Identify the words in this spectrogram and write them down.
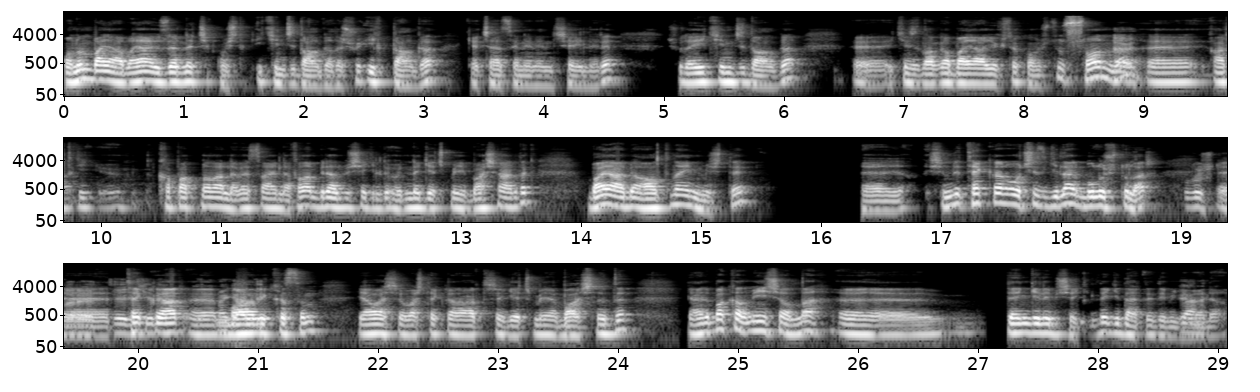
onun baya baya üzerine çıkmıştık ikinci dalgada şu ilk dalga geçen senenin şeyleri şu da ikinci dalga e, ikinci dalga bayağı yüksek olmuştu sonra Evet. e, artık kapatmalarla vesaireyle falan biraz bir şekilde önüne geçmeyi başardık bayağı bir altına inmişti e, şimdi tekrar o çizgiler buluştular Buluştular. ee, evet. Tekrar e, mavi geldik. kısım yavaş yavaş tekrar artışa geçmeye başladı. Yani bakalım inşallah e, dengeli bir şekilde gider dediğim gibi. Yani- Yani,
